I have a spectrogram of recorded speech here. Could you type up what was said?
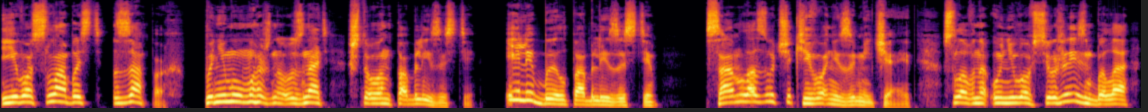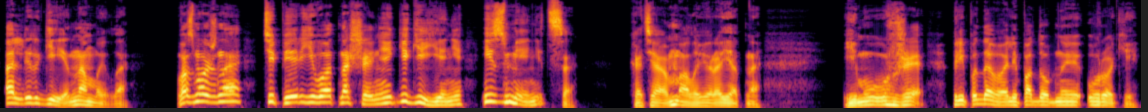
Его слабость — запах. По нему можно узнать, что он поблизости. Или был поблизости. Сам лазутчик его не замечает, словно у него всю жизнь была аллергия на мыло. Возможно, теперь его отношение к гигиене изменится. Хотя маловероятно. Ему уже преподавали подобные уроки,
